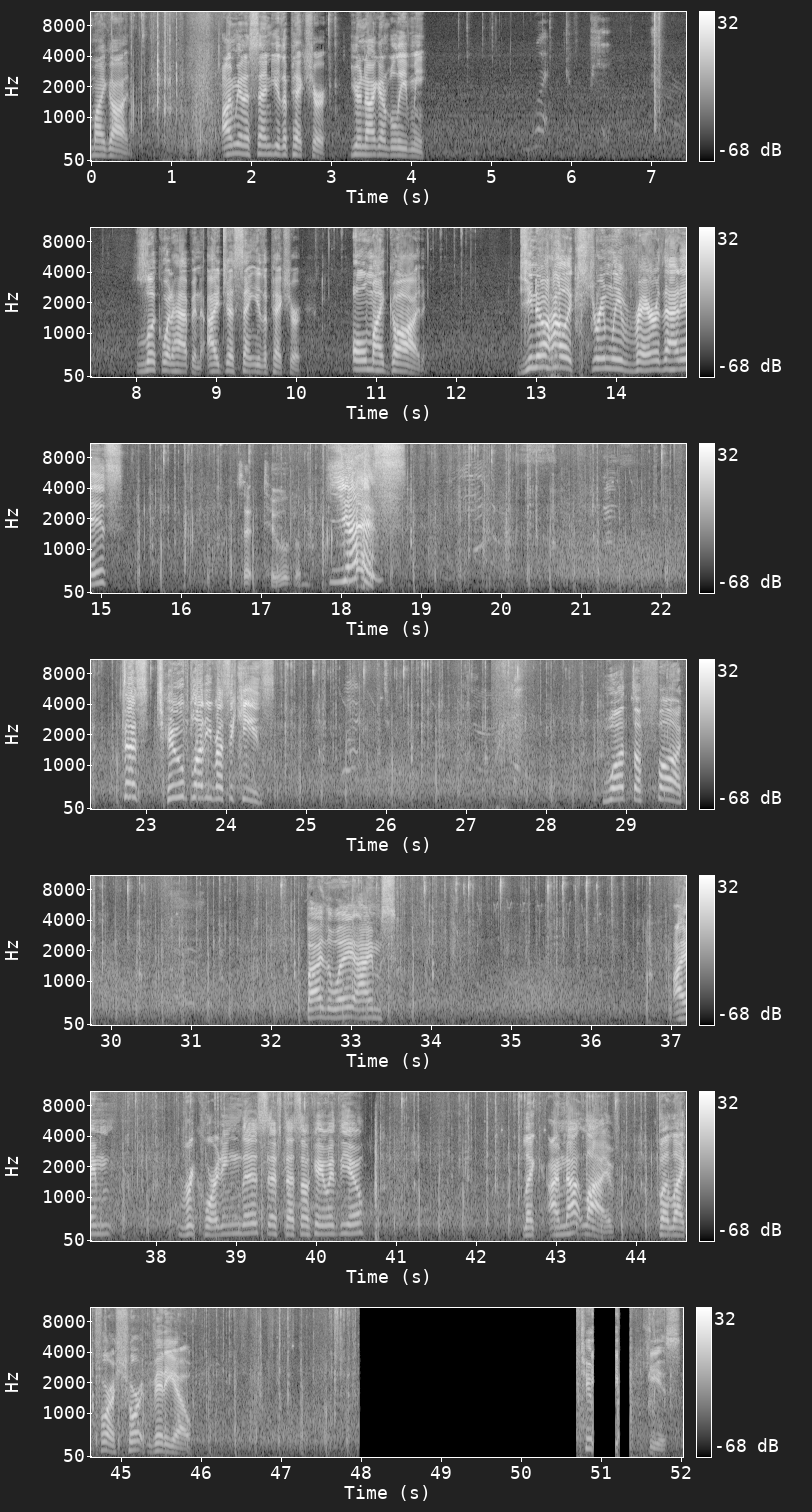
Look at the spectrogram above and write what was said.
my god. I'm gonna send you the picture. You're not gonna believe me. What picture? Look what happened. I just sent you the picture. Oh my god. Do you know how extremely rare that is? Is that two of them? Yes! That's two bloody rusty keys. What the fuck? By the way, I'm I'm recording this if that's okay with you. Like I'm not live, but like for a short video. Two keys.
